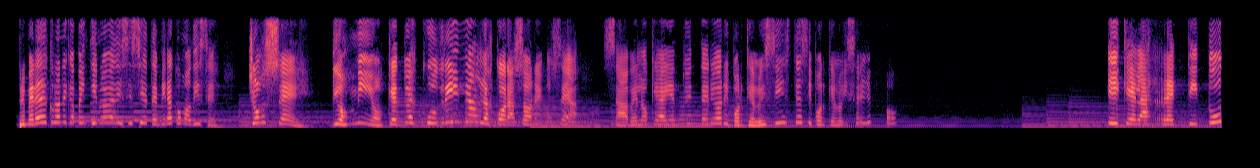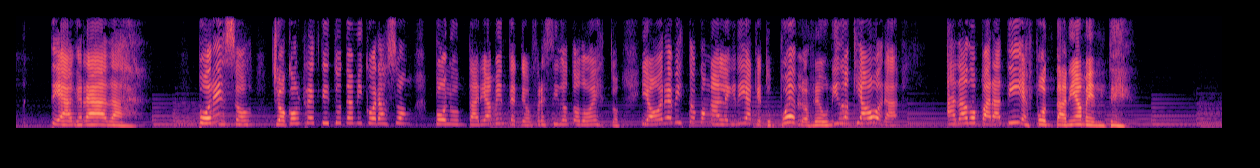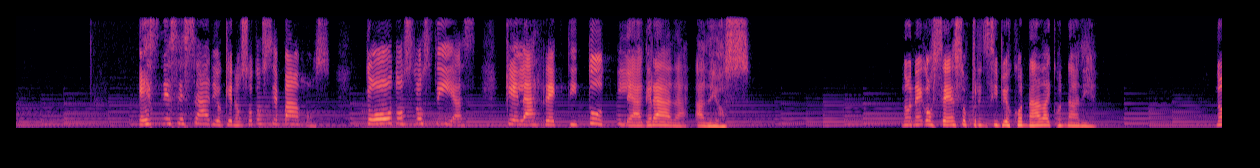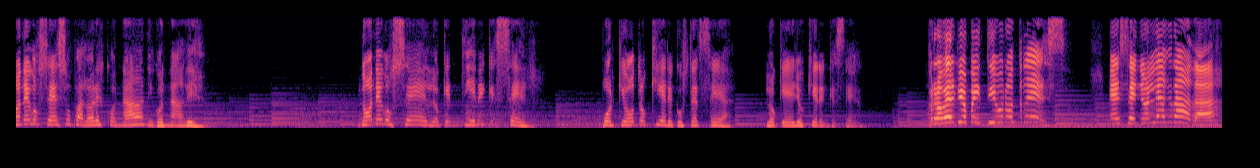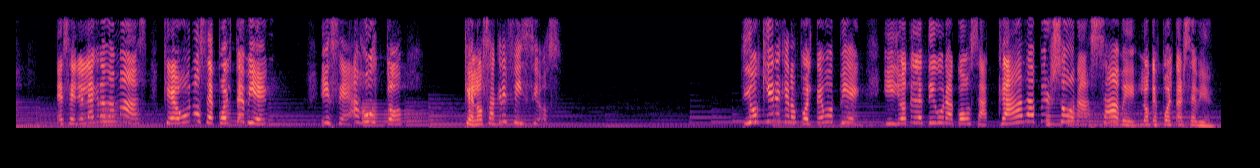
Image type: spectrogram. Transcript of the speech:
Primera de Crónica 29, 17, mira cómo dice, yo sé, Dios mío, que tú escudriñas los corazones. O sea, sabe lo que hay en tu interior y por qué lo hiciste y por qué lo hice yo. Y que la rectitud te agrada. Por eso yo con rectitud de mi corazón voluntariamente te he ofrecido todo esto. Y ahora he visto con alegría que tu pueblo, reunido aquí ahora, ha dado para ti espontáneamente. Es necesario que nosotros sepamos todos los días que la rectitud le agrada a Dios. No negocie esos principios con nada y con nadie. No negocie esos valores con nada ni con nadie. No negocie lo que tiene que ser porque otro quiere que usted sea lo que ellos quieren que sea. Proverbios 21:3. El Señor le agrada, el Señor le agrada más que uno se porte bien y sea justo que los sacrificios. Dios quiere que nos portemos bien. Y yo te les digo una cosa, cada persona sabe lo que es portarse bien.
